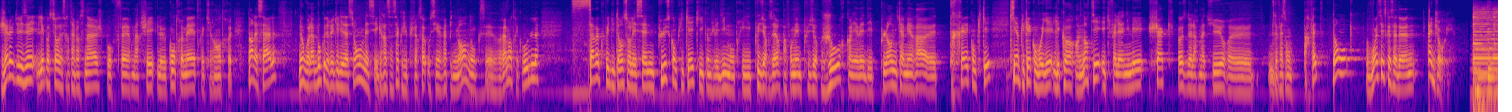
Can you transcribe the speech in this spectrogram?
j'ai réutilisé les postures de certains personnages pour faire marcher le contremaître qui rentre dans la salle. Donc voilà, beaucoup de réutilisation, mais c'est grâce à ça que j'ai pu faire ça aussi rapidement, donc c'est vraiment très cool. Ça va couper du temps sur les scènes plus compliquées qui, comme je l'ai dit, m'ont pris plusieurs heures, parfois même plusieurs jours, quand il y avait des plans de caméra euh, très compliqués, qui impliquaient qu'on voyait les corps en entier et qu'il fallait animer chaque os de l'armature euh, de façon parfaite. Donc, voici ce que ça donne. Enjoy!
